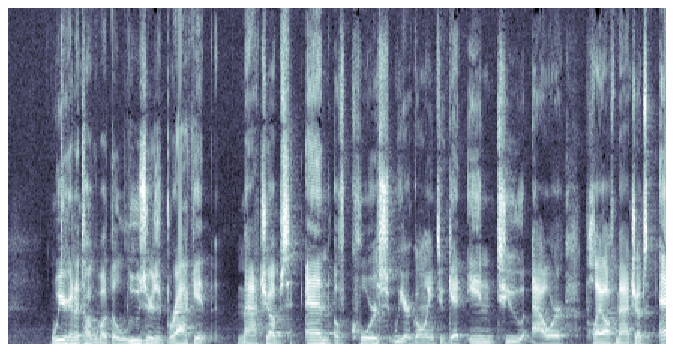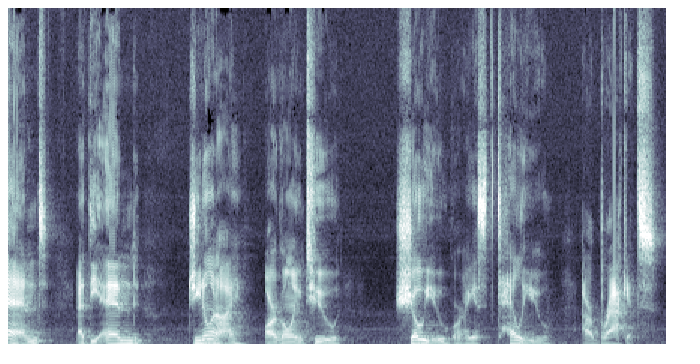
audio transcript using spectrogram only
We are gonna talk about the losers bracket matchups, and of course, we are going to get into our playoff matchups. And at the end, Gino and I are going to show you, or I guess tell you, our brackets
